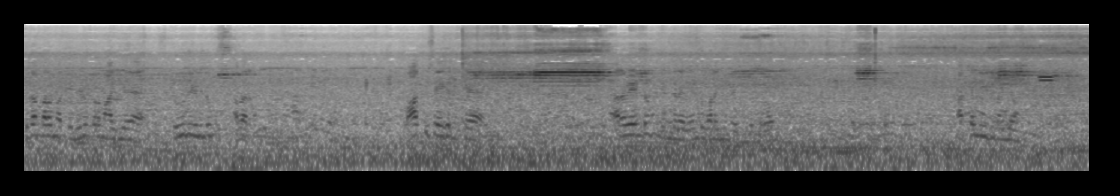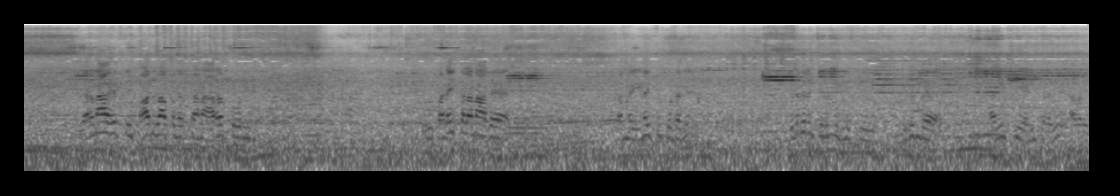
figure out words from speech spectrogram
சிதம்பரம் மற்றும் விழுப்புரம் ஆகிய தொகுதிகளிலும் அவர் வாக்கு சேகரிக்க வர வேண்டும் என்கிற வேண்டுகோளையும் வைத்திருக்கிறோம். மக்கள் நீதி மையம் ஜனநாயகத்தை பாதுகாப்பதற்கான அறப்போரில் ஒரு படைக்கலனாக தம்மை இணைத்துக் கொண்டது விடுதலை சிறுத்தைகளுக்கு மிகுந்த மகிழ்ச்சியை அளிக்கிறது. அவரை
